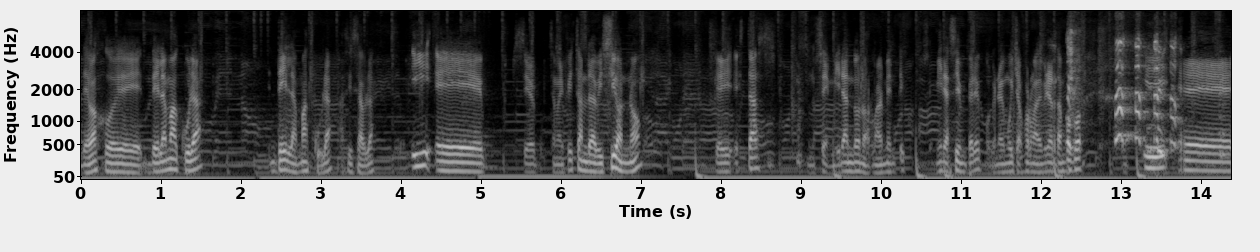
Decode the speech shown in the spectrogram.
debajo de, de la mácula, de la mácula, así se habla, y eh, se, se manifiesta en la visión, ¿no? Que estás, no sé, mirando normalmente, se mira siempre, porque no hay mucha forma de mirar tampoco, y eh,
